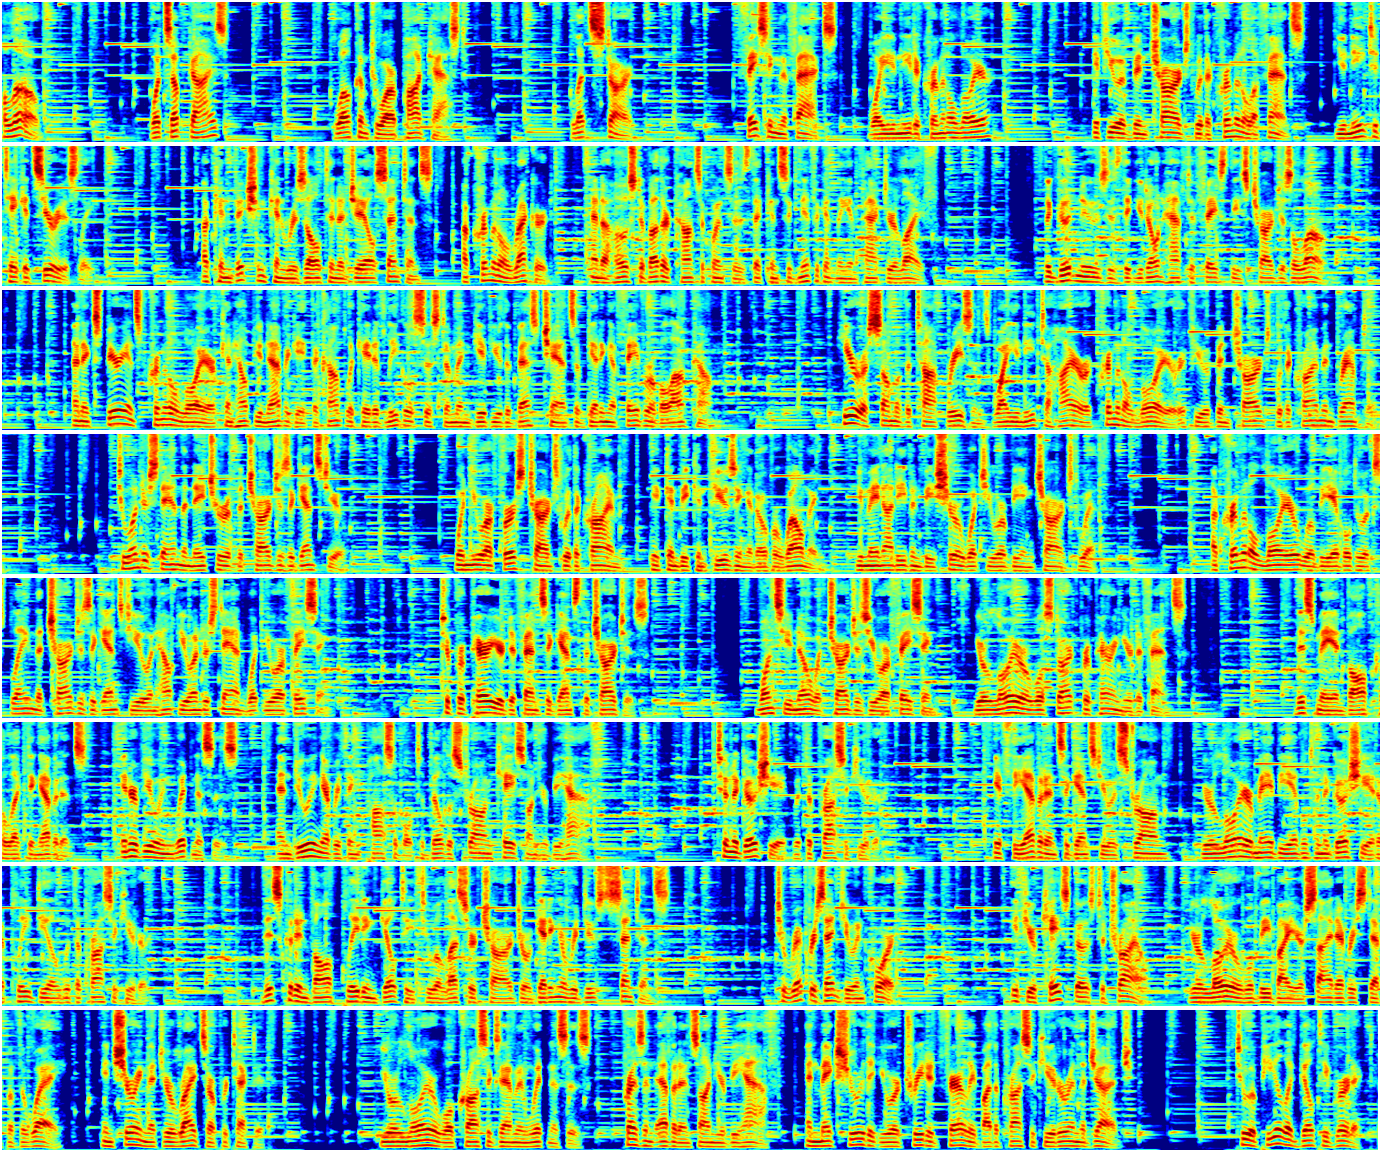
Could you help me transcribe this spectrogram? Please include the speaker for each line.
Speaker 1: Hello. What's up, guys? Welcome to our podcast. Let's start. Facing the facts why you need a criminal lawyer? If you have been charged with a criminal offense, you need to take it seriously. A conviction can result in a jail sentence, a criminal record, and a host of other consequences that can significantly impact your life. The good news is that you don't have to face these charges alone. An experienced criminal lawyer can help you navigate the complicated legal system and give you the best chance of getting a favorable outcome. Here are some of the top reasons why you need to hire a criminal lawyer if you have been charged with a crime in Brampton. To understand the nature of the charges against you. When you are first charged with a crime, it can be confusing and overwhelming, you may not even be sure what you are being charged with. A criminal lawyer will be able to explain the charges against you and help you understand what you are facing. To prepare your defense against the charges. Once you know what charges you are facing, your lawyer will start preparing your defense. This may involve collecting evidence, interviewing witnesses, and doing everything possible to build a strong case on your behalf. To negotiate with the prosecutor. If the evidence against you is strong, your lawyer may be able to negotiate a plea deal with the prosecutor. This could involve pleading guilty to a lesser charge or getting a reduced sentence. To represent you in court. If your case goes to trial, your lawyer will be by your side every step of the way, ensuring that your rights are protected. Your lawyer will cross examine witnesses, present evidence on your behalf, and make sure that you are treated fairly by the prosecutor and the judge. To appeal a guilty verdict.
